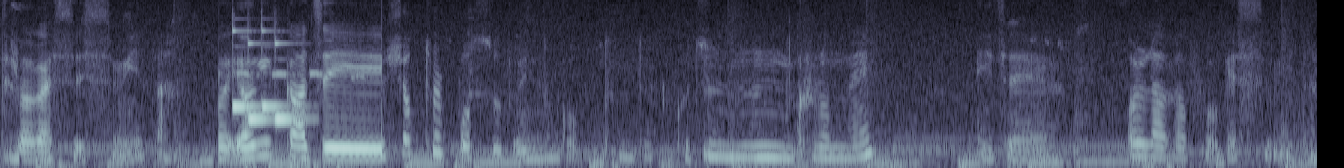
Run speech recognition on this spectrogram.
들어갈 수 있습니다. 어, 여기까지 셔틀버스도 있는 것 같은데 그죠? 음, 그렇네. 이제 올라가 보겠습니다.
